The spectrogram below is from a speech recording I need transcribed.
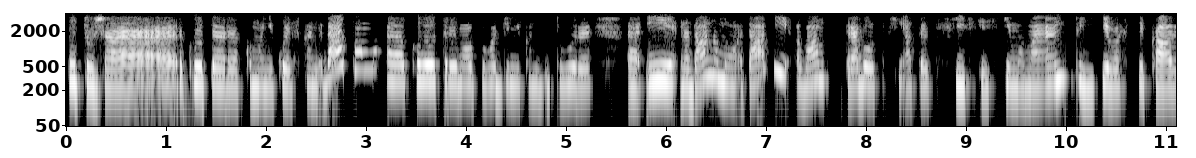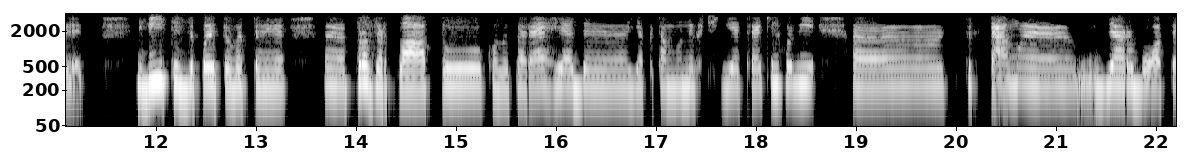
Тут уже рекрутер комунікує з кандидатом, е, коли отримав погоджені кандидатури, е, і на даному етапі вам треба уточняти всі всі всі моменти, які вас цікавлять. Не бійтесь запитувати про зарплату, коли перегляди, як там у них чи є трекінгові системи для роботи.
